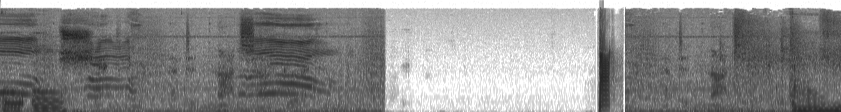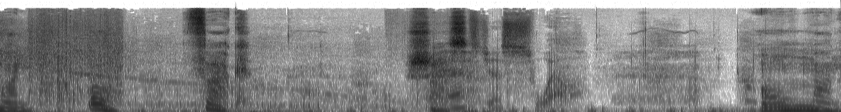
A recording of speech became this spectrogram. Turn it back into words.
Oh oh. Shit. That did not sound Oh. Fuck. Scheiße. That's just swell. Oh Mann.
